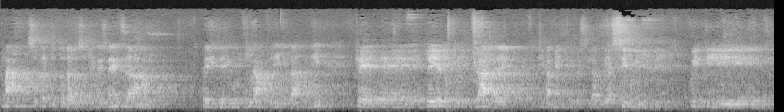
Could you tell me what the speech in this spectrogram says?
ma soprattutto dalla sovrintendenza per i beni culturali di Bari, che eh, lei ad autorizzare effettivamente questi lavori, a seguirli. Quindi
